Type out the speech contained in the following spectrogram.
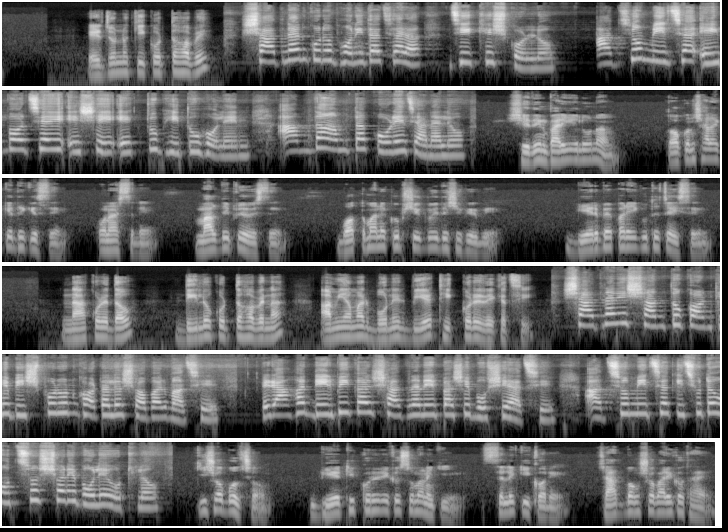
এর জন্য কি করতে হবে? সাদনান কোনো ভনিতা ছাড়া জিজ্ঞেস করল। আজম মির্জা এই পর্যায়ে এসে একটু ভীতু হলেন। আমতা আমতা করে জানালো সেদিন বাড়ি এলো না? তখন সারাকে দেখেছে ওনার ছেলে। মালদ্বীপে হয়েছে বর্তমানে খুব শীঘ্রই দেশে ফিরবে। বিয়ের ব্যাপারে এগুতে চাইছে। না করে দাও। ডিলও করতে হবে না আমি আমার বোনের বিয়ে ঠিক করে রেখেছি। সাদনানের শান্ত কণ্ঠে বিস্ফোরণ ঘটালো সবার মাঝে। রাহা নির্বিকার সাদনানের পাশে বসে আছে। আজম মির্জা কিছুটা উচ্চস্বরে বলে উঠল কী সব বলছো? বিয়ে ঠিক করে রেখেছো মানে কি? ছেলে কি করে? চাঁদ বংশ বাড়ি কোথায়?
